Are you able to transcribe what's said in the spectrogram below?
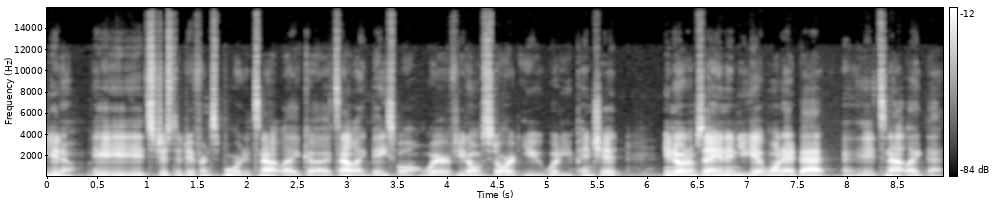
you know, i i- it's just a different sport. It's not like uh, it's not like baseball where if you don't start, you what do you pinch hit? You know what I'm saying? And you get one at bat. It's not like that.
